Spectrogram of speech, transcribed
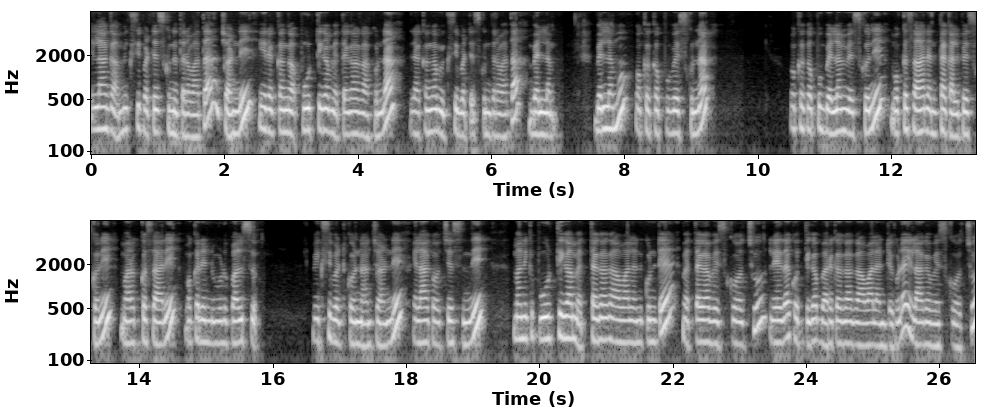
ఇలాగా మిక్సీ పట్టేసుకున్న తర్వాత చూడండి ఈ రకంగా పూర్తిగా మెత్తగా కాకుండా ఈ రకంగా మిక్సీ పట్టేసుకున్న తర్వాత బెల్లం. బెల్లము ఒక కప్పు వేసుకున్న ఒక కప్పు బెల్లం వేసుకొని ఒక్కసారి అంతా కలిపేసుకొని మరొక్కసారి ఒక రెండు మూడు పల్స్ మిక్సీ పట్టుకున్నాను చూడండి ఇలాగ వచ్చేస్తుంది మనకి పూర్తిగా మెత్తగా కావాలనుకుంటే మెత్తగా వేసుకోవచ్చు లేదా కొద్దిగా బరకగా కావాలంటే కూడా ఇలాగ వేసుకోవచ్చు.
